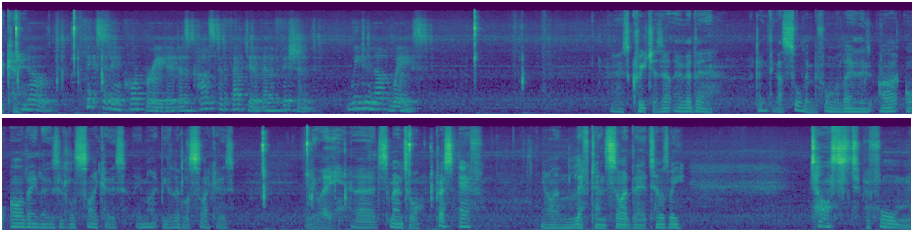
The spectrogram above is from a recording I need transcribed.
Okay. Note, FICSIT Incorporated is cost-effective and efficient. We do not waste. Those creatures out over there. I don't think I saw them before. Are they those, are, or are they those little psychos? They might be little psychos. Anyway, uh, dismantle. Press F. You know, on the left-hand side there, it tells me tasks to perform.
